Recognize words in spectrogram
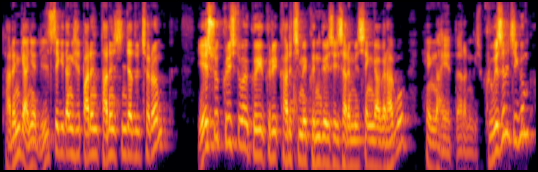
다른 게 아니에요. 1세기 당시 다른, 다른 신자들처럼 예수 그리스도와 그의 가르침의 근거에서 이 사람이 생각을 하고 행하였다라는 것이죠. 그것을 지금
